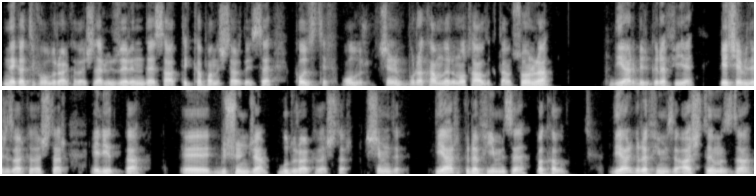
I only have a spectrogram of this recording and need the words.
negatif olur arkadaşlar. Üzerinde saatlik kapanışlarda ise pozitif olur. Şimdi bu rakamları not aldıktan sonra diğer bir grafiğe geçebiliriz arkadaşlar. Elliott'ta e, düşüncem budur arkadaşlar. Şimdi diğer grafiğimize bakalım. Diğer grafiğimizi açtığımızda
